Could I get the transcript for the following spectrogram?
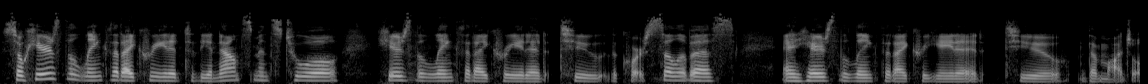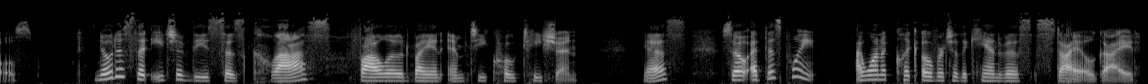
So here's the link that I created to the announcements tool. Here's the link that I created to the course syllabus. And here's the link that I created to the modules. Notice that each of these says class followed by an empty quotation. Yes? So at this point, I want to click over to the Canvas style guide.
